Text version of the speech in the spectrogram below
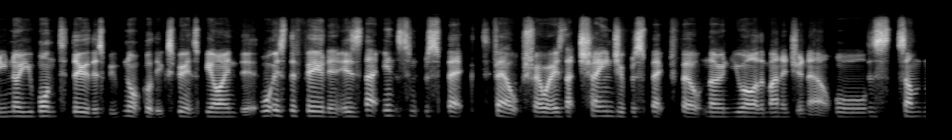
you know you want to do this, but you've not got the experience behind it. What is the feeling? Is that instant respect felt straight away? Is that change of respect felt knowing you are the manager now? Or does some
